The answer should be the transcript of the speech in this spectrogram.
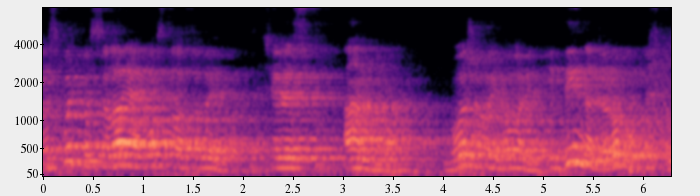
Господь посилає апостола Филипа через ангела Божого і говорить, іди на дорогу пусту.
